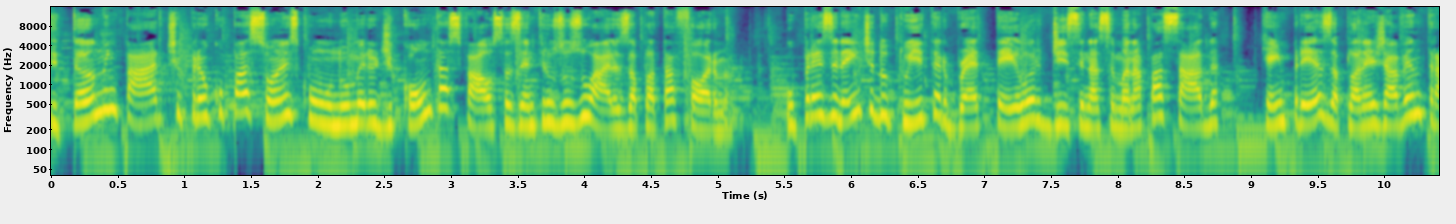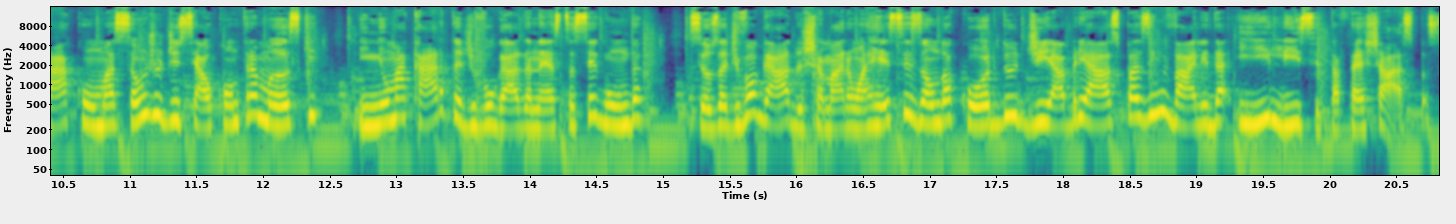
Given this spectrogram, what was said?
citando em parte preocupações com o número de contas falsas entre os usuários da plataforma. O presidente do Twitter, Brett Taylor, disse na semana passada que a empresa planejava entrar com uma ação judicial contra Musk e, em uma carta divulgada nesta segunda, seus advogados chamaram a rescisão do acordo de abre aspas inválida e ilícita, fecha aspas.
